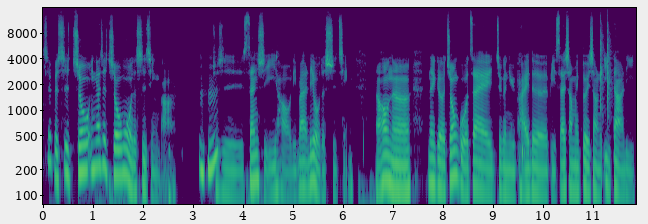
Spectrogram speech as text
这个是周，应该是周末的事情吧？嗯哼，就是三十一号礼拜六的事情。然后呢，那个中国在这个女排的比赛上面对上了意大利，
